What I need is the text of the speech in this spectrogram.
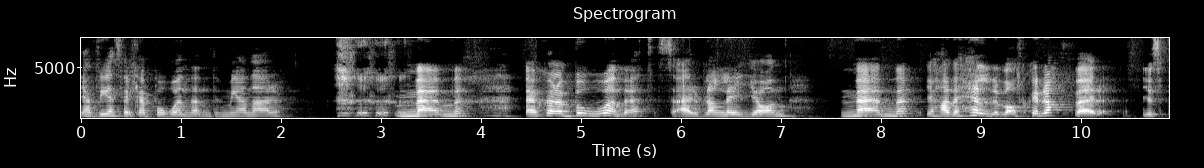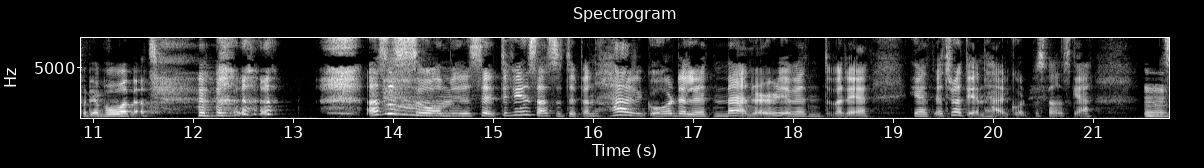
Jag vet vilka boenden du menar. Men uh, själva boendet så är det bland lejon. Men jag hade hellre valt giraffer just på det boendet. Alltså så mysigt. Det finns alltså typ en herrgård eller ett manor, jag vet inte vad det heter. Jag tror att det är en herrgård på svenska. Mm.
